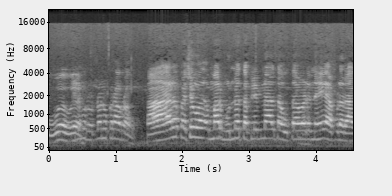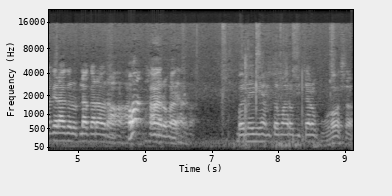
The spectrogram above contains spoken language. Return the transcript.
ઉવે ઉવે. રોટલાનું કરાવરાવું હારે કશો માર બુનને તકલીફ ના આવતા ઉતાવળે નહીં આપણે રાગે રાગે રોટલા કરાવરાવ હા, હો હા. હારું હારું. બનેવી એમ તો મારો બિચારો ભોળો છે.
